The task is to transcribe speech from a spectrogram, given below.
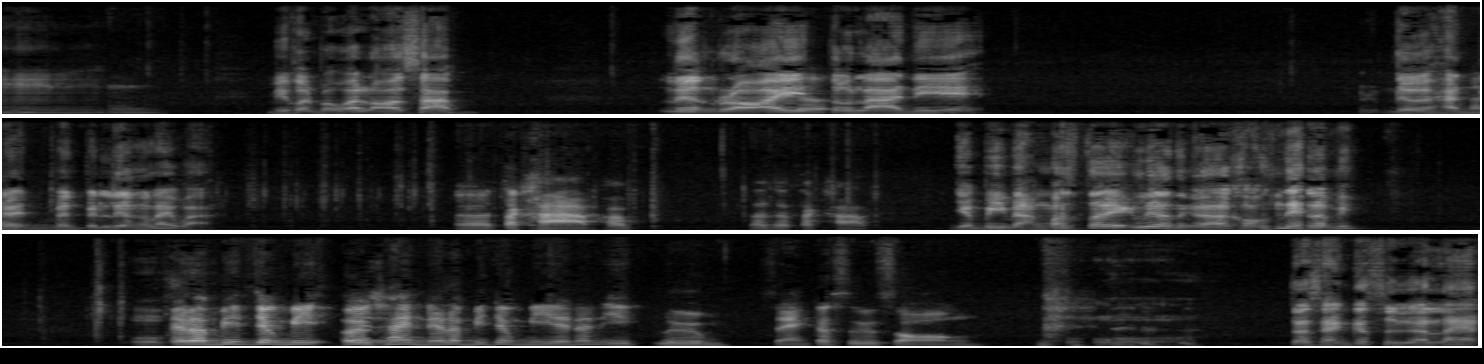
อืมอืมมีคนบอกว่ารอสับ เรื่องร้อยเออตุลานี้ เดอะฮันเดนั่นมันเป็นเรื่องอะไรวะ เออตะขาบครับ น่าจะตะขาบ ยังมีหนัง monster อีกเรื่องหนึ่งเหรอของเนรมิตโอเคเนรมิตยังมี เออใช่เนรมิตยังมีอันนั่นอีกลืม แสงกระสือสองโอ้โห แต่แสงกระสืออันแรก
